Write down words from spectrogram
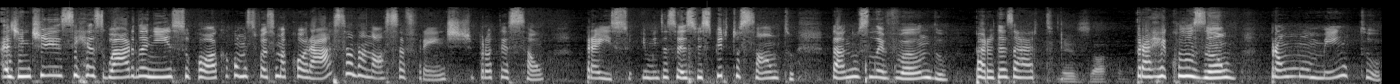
a gente se resguarda nisso, coloca como se fosse uma coraça na nossa frente de proteção para isso. E muitas vezes o Espírito Santo está nos levando para o deserto. Para a reclusão, para um momento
